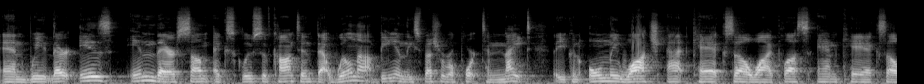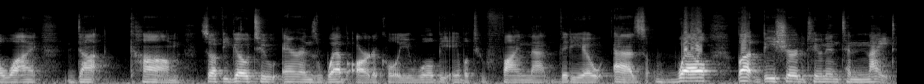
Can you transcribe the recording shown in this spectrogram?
and we there is in there some exclusive content that will not be in the special report tonight that you can only watch at KXLY Plus and KXLY.com. So if you go to Aaron's web article, you will be able to find that video as well. But be sure to tune in tonight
